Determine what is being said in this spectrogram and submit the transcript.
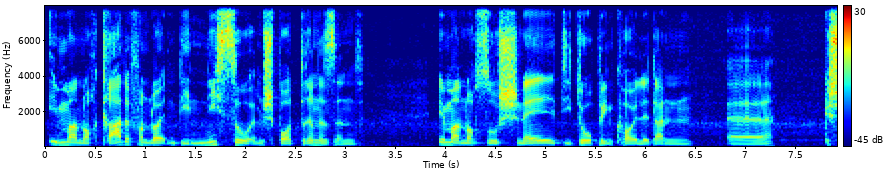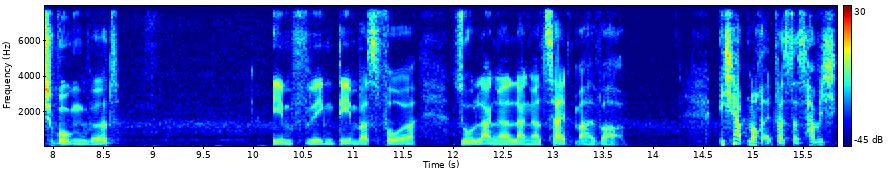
immer noch, gerade von Leuten, die nicht so im Sport drinne sind, immer noch so schnell die Dopingkeule dann äh, geschwungen wird. Eben wegen dem, was vor so langer, langer Zeit mal war. Ich habe noch etwas, das habe ich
